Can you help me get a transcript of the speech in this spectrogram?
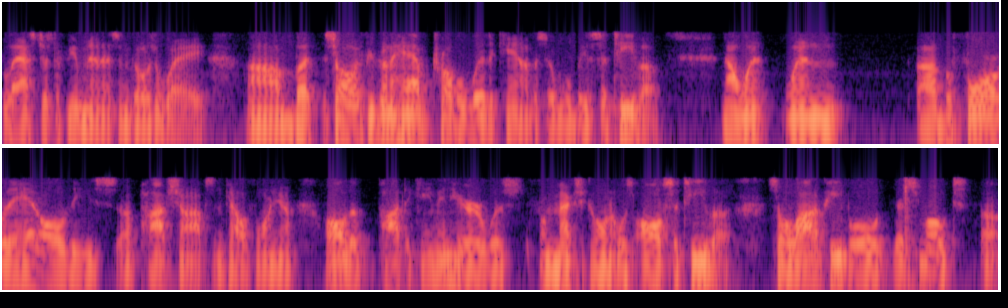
lasts just a few minutes and goes away. Um, but so if you're going to have trouble with a cannabis, it will be a sativa. Now, when when uh, before they had all these uh, pot shops in California, all the pot that came in here was from Mexico, and it was all sativa. So a lot of people that smoked uh,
